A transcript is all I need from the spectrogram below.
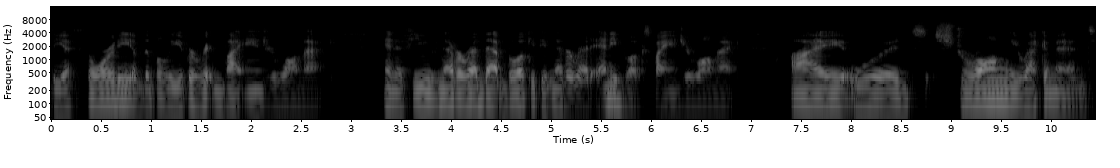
The Authority of the Believer, written by Andrew Wommack. And if you've never read that book, if you've never read any books by Andrew Wommack, I would strongly recommend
